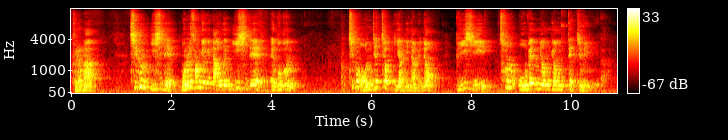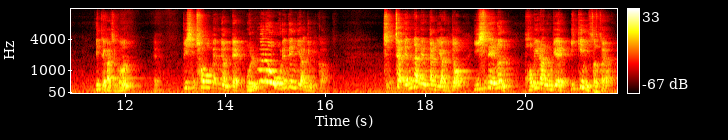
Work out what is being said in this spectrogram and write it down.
그러나 지금 이 시대 오늘 성경에 나오는 이 시대의 애굽은 지금 언제적 이야기냐면요 BC 1500년경 때쯤입니다. 이때가 지금 예, BC 1500년 때 얼마나 오래된 이야기입니까? 진짜 옛날 옛날 이야기죠. 이 시대에는 법이라는 게 있긴 있었어요.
